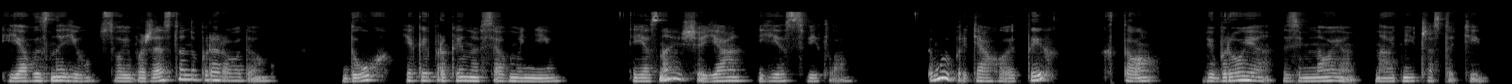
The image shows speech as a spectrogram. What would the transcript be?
І я визнаю свою божественну природу дух, який прокинувся в мені, і я знаю, що я є світло. Тому і притягую тих, хто вібрує зі мною на одній частоті.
